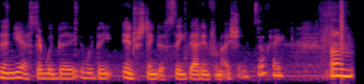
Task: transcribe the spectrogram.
then yes, there would be it would be interesting to see that information. Okay. Um,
